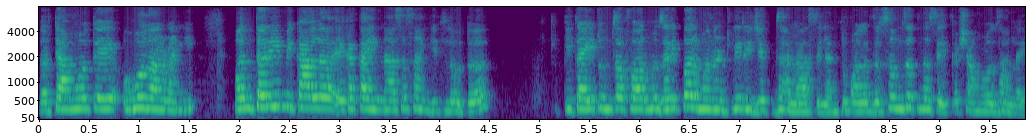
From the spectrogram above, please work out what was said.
तर त्यामुळे ते होणार नाही. पण तरी मी काल एका ताईंना असं सांगितलं होतं की ताई तुमचा फॉर्म जरी परमनंटली रिजेक्ट झाला असेल आणि तुम्हाला जर समजत नसेल कशामुळे झालंय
